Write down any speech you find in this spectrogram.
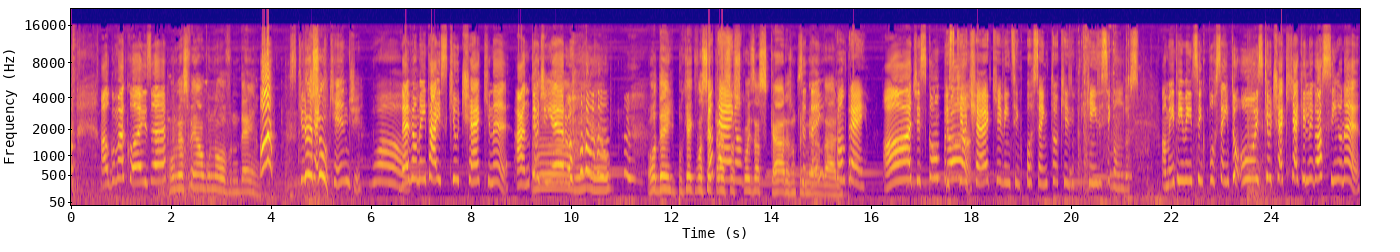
Alguma coisa... Vamos ver se vem algo novo no dente. Skill Que check isso? candy. Uou. Deve aumentar a skill check, né? Ah, não tenho Ah, dinheiro. Ô, Dente, por que, que você Eu traz tenho. essas coisas caras no primeiro andar? Comprei. Ó, Tis comprou. Skill check 25%, qui- 15 segundos. Aumenta em 25% o skill check, que é aquele negocinho, né?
